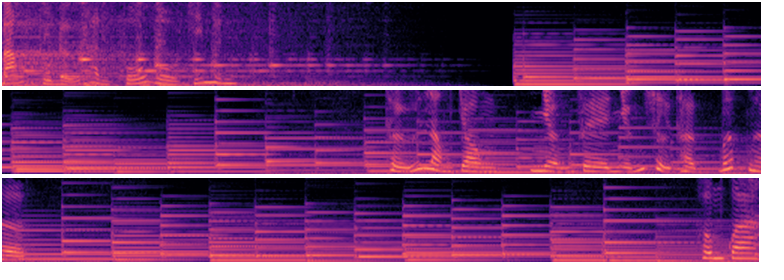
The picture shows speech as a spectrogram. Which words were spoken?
báo phụ nữ thành phố Hồ Chí Minh. Thử lòng chồng, nhận về những sự thật bất ngờ. Hôm qua,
